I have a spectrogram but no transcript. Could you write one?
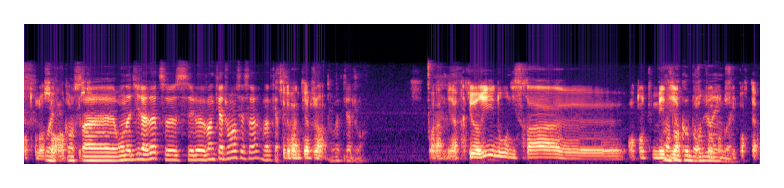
quand on en Ouais, saura un quand peu plus. ça- On a dit la date, euh, c'est le 24 juin, c'est ça? 24. C'est le 24 juin. 24 juin. Voilà. Mais a priori, nous, on y sera euh, en tant que média. tant du plutôt en tant que ouais. supporter.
